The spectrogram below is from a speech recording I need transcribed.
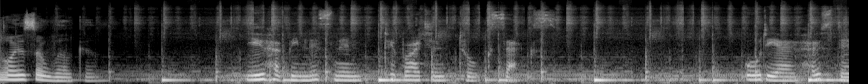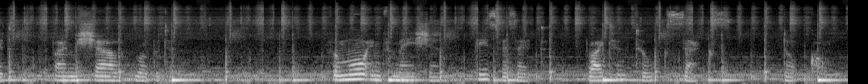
Oh, you're so welcome. You have been listening to Brighton Talk Sex. Audio hosted by Michelle Roberton. For more information, please visit brightontalksex.com.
